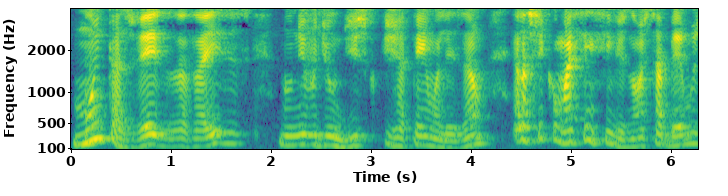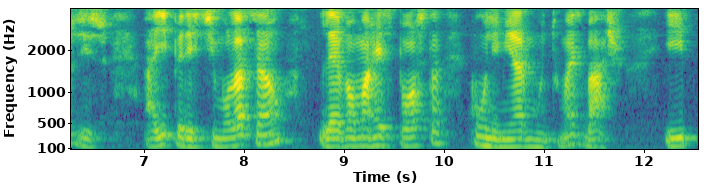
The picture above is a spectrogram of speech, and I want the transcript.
Muitas vezes as raízes no nível de um disco que já tem uma lesão, elas ficam mais sensíveis, nós sabemos disso. A hiperestimulação leva a uma resposta com um limiar muito mais baixo. E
